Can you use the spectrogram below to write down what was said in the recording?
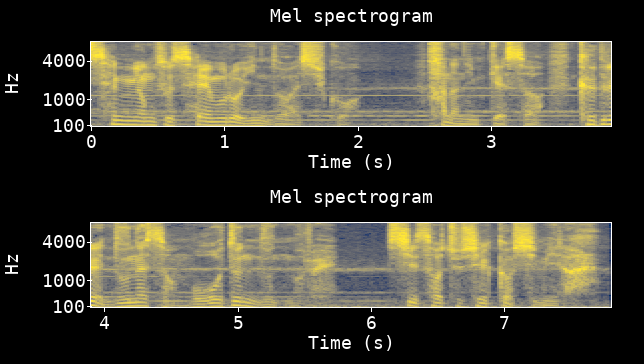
생명수 샘으로 인도하시고 하나님께서 그들의 눈에서 모든 눈물을 씻어 주실 것임이라.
